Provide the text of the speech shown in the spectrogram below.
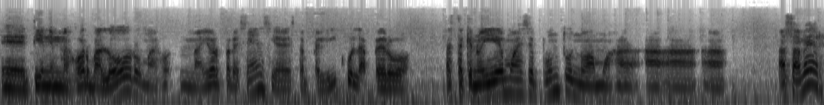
eh, tiene mejor valor o mayor presencia esta película, pero hasta que no lleguemos a ese punto no vamos a, a saber.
